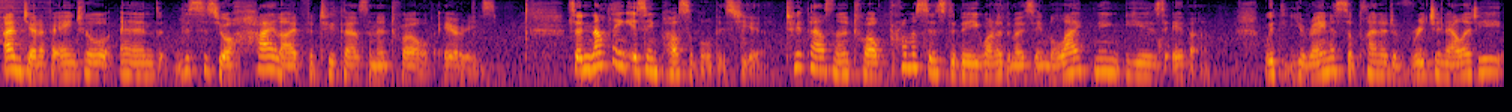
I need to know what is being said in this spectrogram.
I'm Jennifer Angel, and this is your highlight for 2012 Aries. So, nothing is impossible this year. 2012 promises to be one of the most enlightening years ever. With Uranus, a planet of originality,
